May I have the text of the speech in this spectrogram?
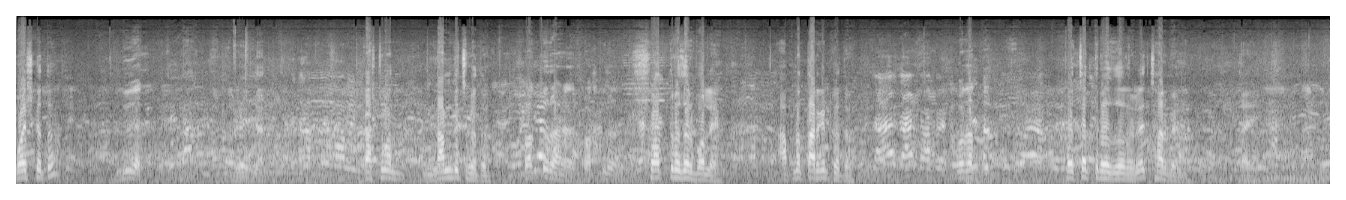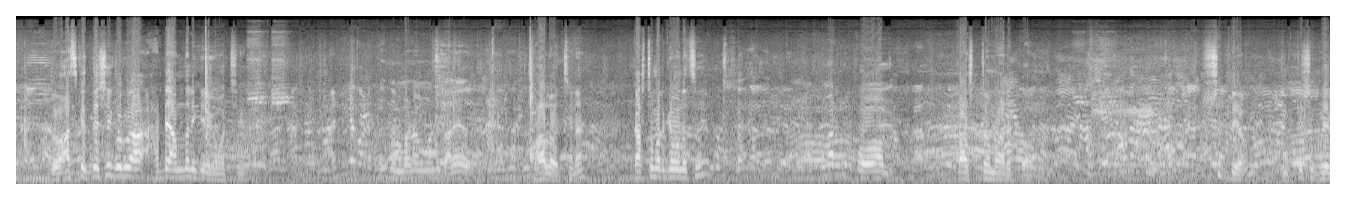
বয়স কত? দুই হাজার দুই জাত। কাস্টমার দাম দিচ্ছে কত? সত্তর হাজার সত্তর হাজার। বলে। আপনার টার্গেট কত? পঁচাত্তর। হাজার হলে ছাড়বেন। তাই। তো আজকে দেশি গরু হাটে আমদানি কীরকম হচ্ছে? মোটামুটি ভালো ভালো হচ্ছে না? কাস্টমার কেমন আছে? কম। কাস্টমার কম। সুপ্রিয় কৃষক ভাই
